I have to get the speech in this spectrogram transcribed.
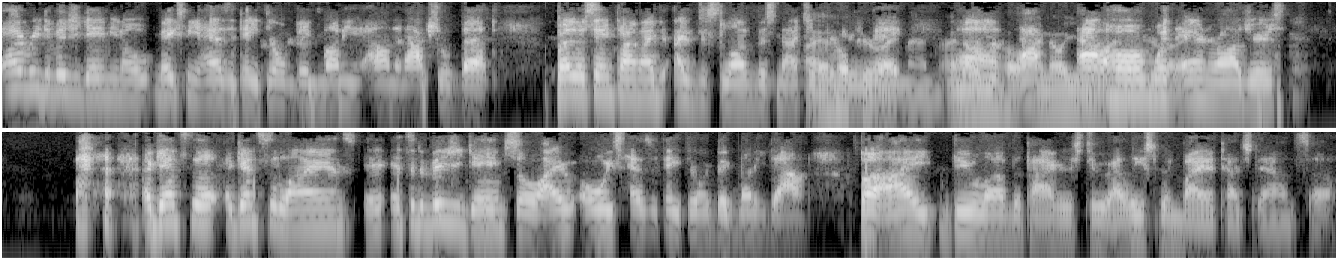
every division game, you know, makes me hesitate throwing big money on an actual bet. But at the same time, I, I just love this matchup. I for hope Green you're Bay. right, man. I know you. Um, Hope, at, I know you. Know hope home with right. Aaron Rodgers against the against the Lions. It, it's a division game, so I always hesitate throwing big money down. But I do love the Packers to at least win by a touchdown. So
